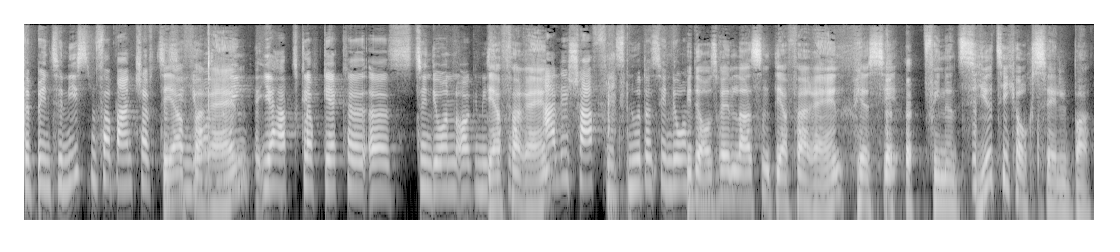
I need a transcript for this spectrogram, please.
der Pensionistenverband schafft der Verein, Ihr habt, glaube ich, äh, Senioren organisiert. Der Verein, Alle schaffen es, nur der Senioren. Bitte ausreden lassen. Der Verein per se finanziert sich auch selber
